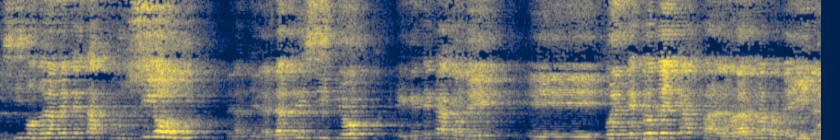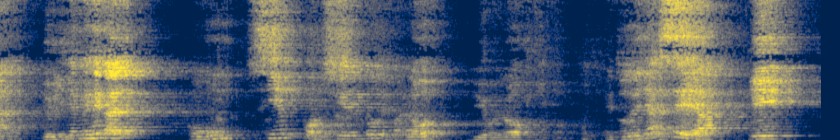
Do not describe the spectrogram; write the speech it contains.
hicimos nuevamente esta fusión de la que le al principio, en este caso de eh, fuentes proteicas para lograr una proteína de origen vegetal con un 100% de valor biológico. Entonces, ya sea que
